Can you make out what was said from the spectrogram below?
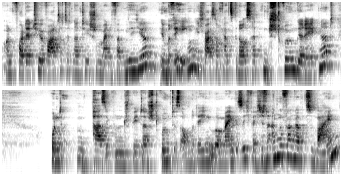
und vor der Tür wartete natürlich schon meine Familie im Regen. Ich weiß noch ganz genau, es hat in Strömen geregnet. Und ein paar Sekunden später strömte es auch ein Regen über mein Gesicht, weil ich dann angefangen habe zu weinen.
